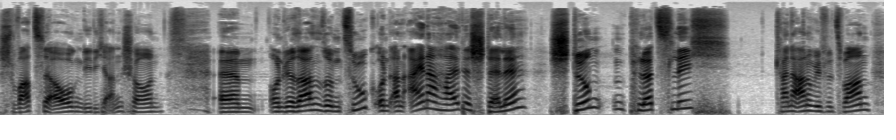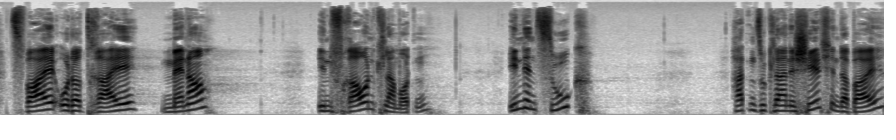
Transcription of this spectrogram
schwarze Augen, die dich anschauen. Ähm, und wir saßen so im Zug und an einer Haltestelle stürmten plötzlich, keine Ahnung wie viel es waren, zwei oder drei Männer in Frauenklamotten in den Zug hatten so kleine Schälchen dabei,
